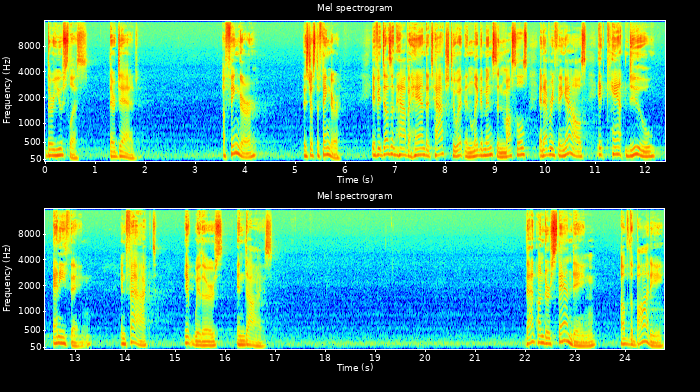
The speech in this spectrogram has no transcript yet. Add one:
they're useless, they're dead. A finger is just a finger. If it doesn't have a hand attached to it and ligaments and muscles and everything else, it can't do anything. In fact, it withers and dies. That understanding of the body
